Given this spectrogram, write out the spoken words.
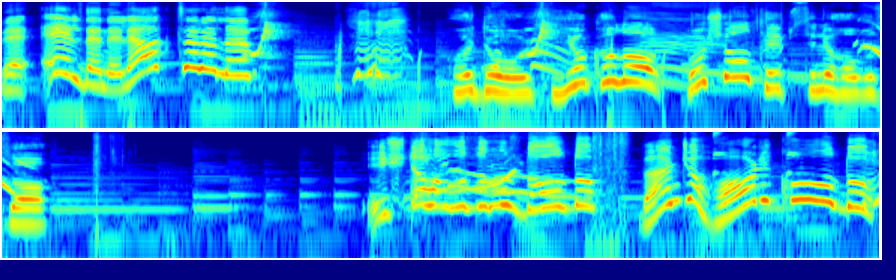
ve elden ele aktaralım. Hadi Orki yakala. Boşalt hepsini havuza. İşte havuzumuz doldu. Bence harika oldu.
